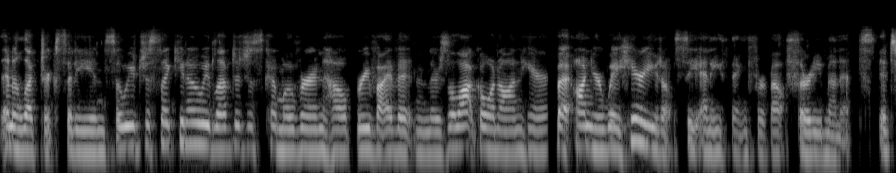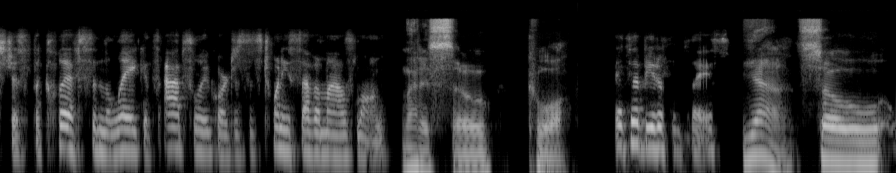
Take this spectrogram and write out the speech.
in Electric City. And so we just like, you know, we'd love to just come over and help revive it. And there's a lot going on here. But on your way here, you don't see anything for about 30 minutes. It's just the cliffs and the lake. It's absolutely gorgeous. It's 27 miles long. That is so cool. It's a beautiful place. Yeah. So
